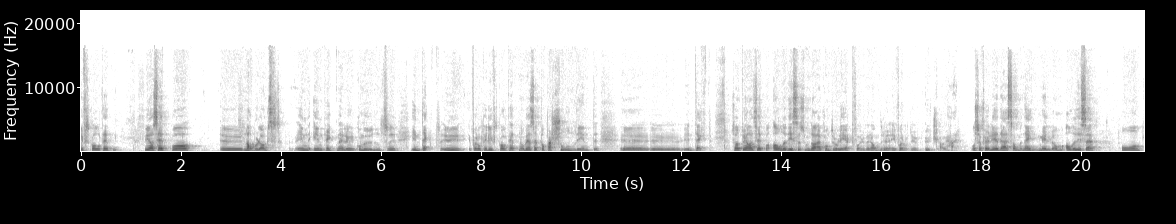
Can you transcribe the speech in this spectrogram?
livskvaliteten. Vi har sett på eh, nabolagsinntektene, eller kommunens eh, inntekt, eh, i forhold til livskvaliteten. Og vi har sett på personlig eh, eh, inntekt. Så at vi har sett på alle disse som da er kontrollert for hverandre i forhold til utslaget her. Og selvfølgelig, det er sammenheng mellom alle disse og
